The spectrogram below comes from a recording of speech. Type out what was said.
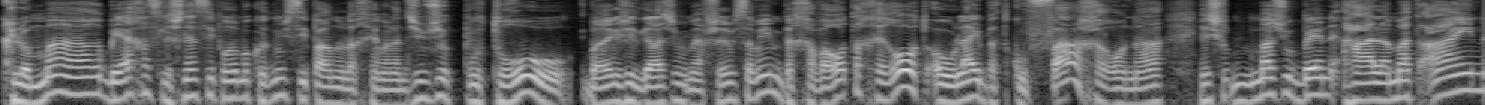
כלומר ביחס לשני הסיפורים הקודמים שסיפרנו לכם על אנשים שפוטרו ברגע שהתגלה שהם מאפשרים סמים בחברות אחרות או אולי בתקופה האחרונה יש משהו בין העלמת עין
